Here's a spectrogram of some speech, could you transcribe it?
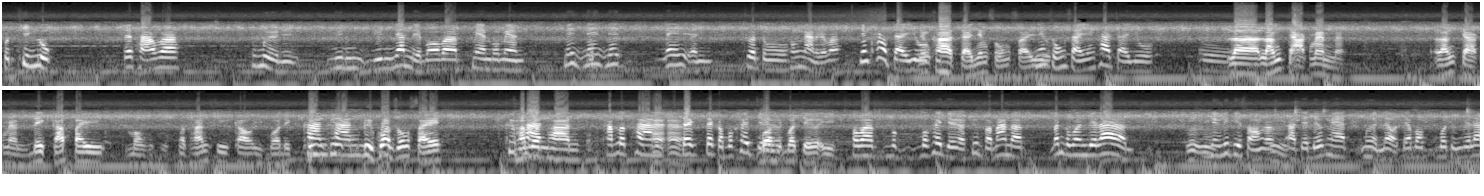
คนทิ้งลูกแต่ถามว่าทุกมือนี่ ยืนยืนยันได้บ่ว่าแม่นบ่แม่นในในในในอันส่วนตัวของนานก็ว่า ยังคาใจอยู่ยังคาดใจยังสงสัยอยังยู่สงสัยยังคาใจอยู่ เออและหลังจากนั้นน่ะ หลังจากนั้นได้กลับไปหมองสถานที่เก่าอีกบ่ได้ผ่านคือผ่านด้วยความสงสัยคือขับผ่ารนถผ่าน ขับรถผ่านอ่าๆ แต่แต่ก็บ่เคยเจบ่อ บ่เจออีก เพราะว่าบ่บ่เคยเจอก็คือประมาณแบบมันก็วันเวลาอืม หนึ่งหรือตีสองก็อืมอาจจะเดึกแน่มืดแล้วแต่บ่บ่ถึงเวลา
